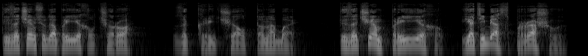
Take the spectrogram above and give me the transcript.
«Ты зачем сюда приехал, Чаро?» — закричал Танабай. «Ты зачем приехал? Я тебя спрашиваю.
